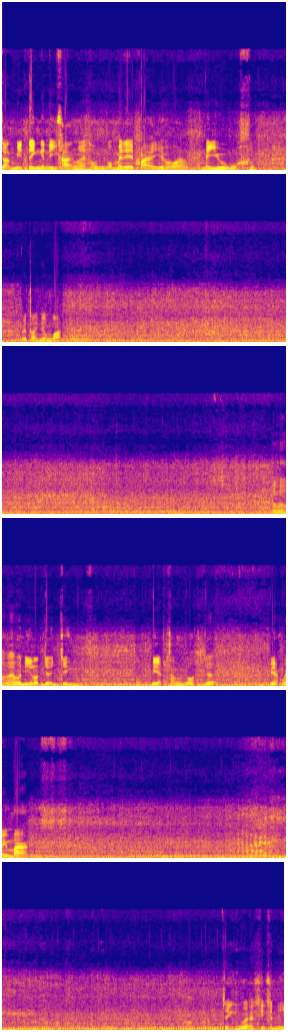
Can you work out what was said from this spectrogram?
จัด meeting กันอีกครั้งผมก็ไม่ได้ไป เพราะว่าไม่อยู่ ไปต่างจังหวัด เออ วันนี้รถเยอะจริงๆทั้งเปียกทั้งรถเยอะ เปียกไม่มากเจ๋งด้วยคิดคันนี้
